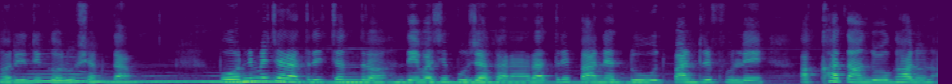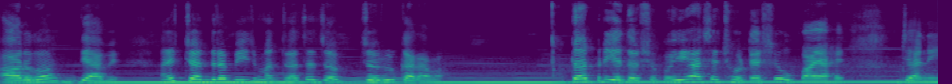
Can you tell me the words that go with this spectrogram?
खरेदी करू शकता. पौर्णिमेच्या रात्री चंद्र देवाची पूजा करा. रात्री पाण्यात दूध पांढरी फुले अख्खा तांदूळ घालून अर्घ द्यावे. आणि चंद्रबीज मंत्राचा जप जरूर करावा. तर प्रिय दर्शक हे असे छोट्याशे उपाय आहेत ज्याने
